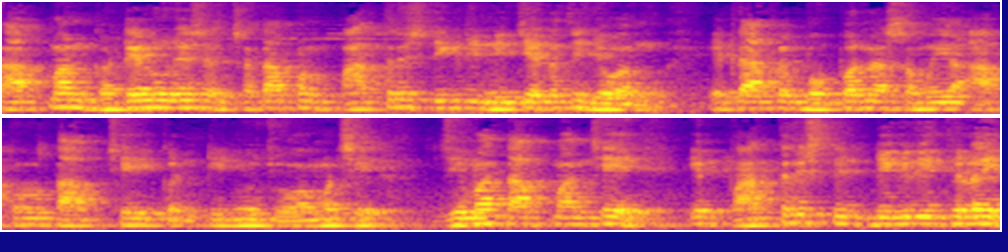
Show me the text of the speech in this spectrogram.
તાપમાન ઘટેલું રહેશે છતાં પણ પાંત્રીસ ડિગ્રી નીચે નથી જવાનું. એટલે આપણે બપોરના સમયે આકરો તાપ છે એ કન્ટિન્યુ જોવા મળશે. જેમાં તાપમાન છે એ પાંત્રીસ ડિગ્રીથી લઈ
